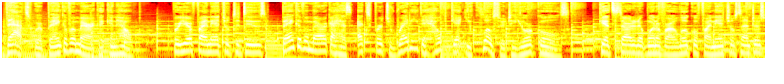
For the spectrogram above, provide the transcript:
That's where Bank of America can help. For your financial to-dos, Bank of America has experts ready to help get you closer to your goals. Get started at one of our local financial centers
